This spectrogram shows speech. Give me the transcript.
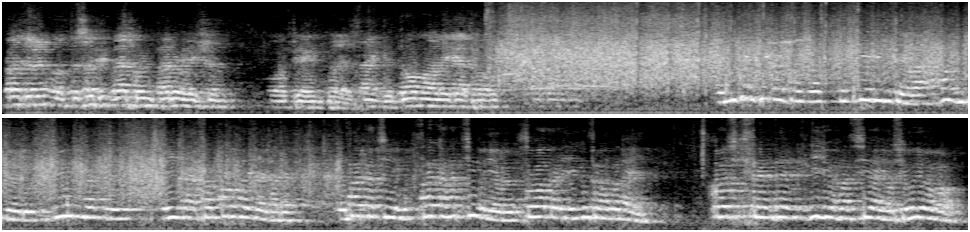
President of the Pacific Wrestling Federation, or James Bliss. Thank you. どうもありがとう。2000世界最強決定リーグ戦は本日より12月6日札幌大会まで参加チーム参加8チームによる総当たりリーグ戦を行い公式戦全28試合を終了後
